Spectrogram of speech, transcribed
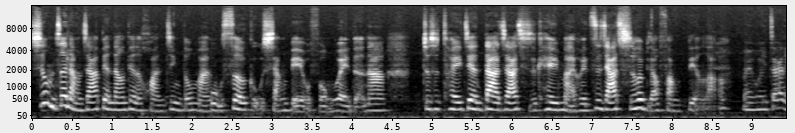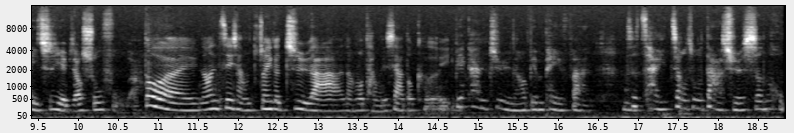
其实我们这两家便当店的环境都蛮古色古香、别有风味的。那就是推荐大家，其实可以买回自家吃会比较方便啦，买回家里吃也比较舒服啦。对，然后你自己想追个剧啊，然后躺一下都可以，边看剧然后边配饭，嗯，这才叫做大学生活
